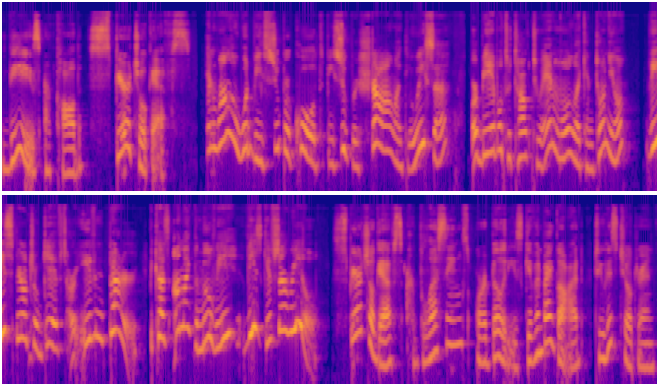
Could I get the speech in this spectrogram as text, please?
These are called spiritual gifts. And while it would be super cool to be super strong like Luisa, or be able to talk to animals like Antonio, these spiritual gifts are even better because, unlike the movie, these gifts are real. Spiritual gifts are blessings or abilities given by God to his children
